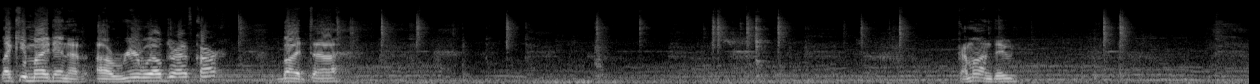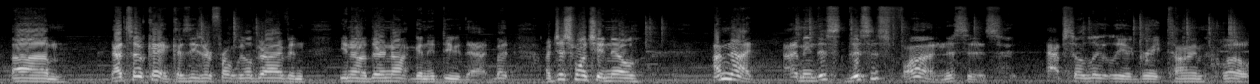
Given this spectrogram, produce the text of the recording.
Like you might in a, a rear wheel drive car, but, uh, come on, dude. Um, that's okay because these are front wheel drive and you know they're not going to do that but i just want you to know i'm not i mean this this is fun. This is absolutely a great time. Whoa.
